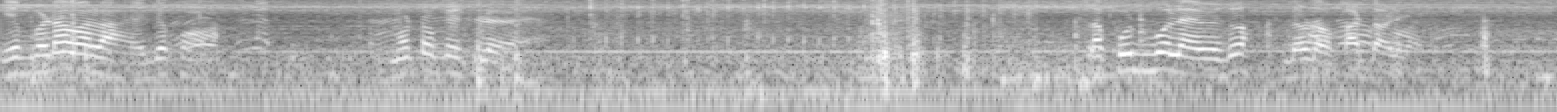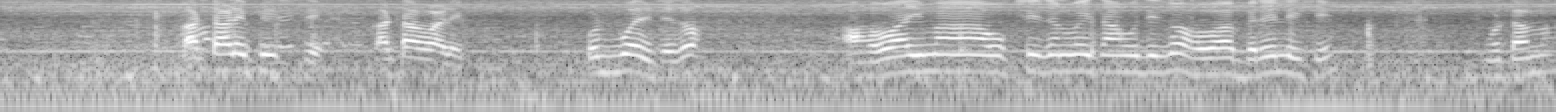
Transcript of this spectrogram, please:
ये बड़ा वाला है देखो मोटो कसलो है લા ફૂટબોલ આવ્યો જો દડો કાટાળી કાટાળી ફિશ છે કાંટાવાળી ફૂટબોલ છે જો આ હવાઈમાં ઓક્સિજન હોય ત્યાં સુધી જો હવા ભરેલી છે મોટામાં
